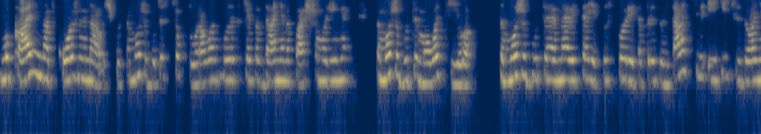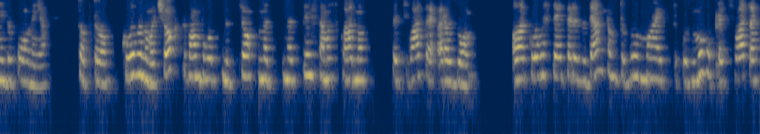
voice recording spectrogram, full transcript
локально над кожною навичкою. Це може бути структура, у вас буде таке завдання на першому рівні, це може бути мова тіла, це може бути навіть те, як ви створюєте презентацію і якісь візуальні доповнення. Тобто, коли ви новачок, то вам було б над, цьо, над, над цим саме складно працювати разом. Але коли ви стаєте резидентом, то ви маєте таку змогу працювати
